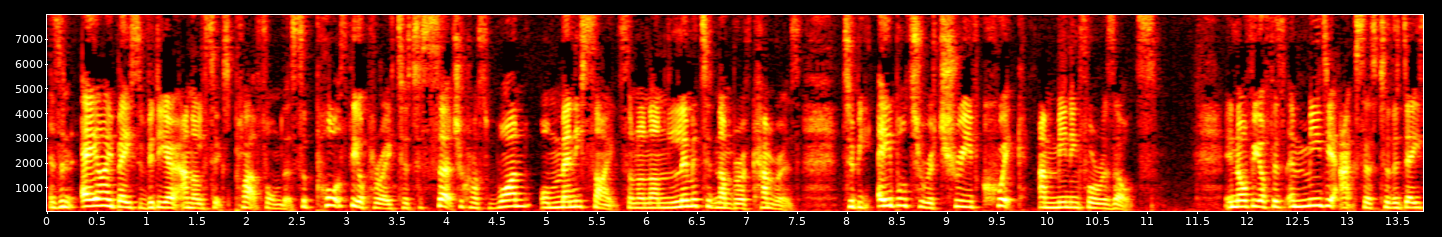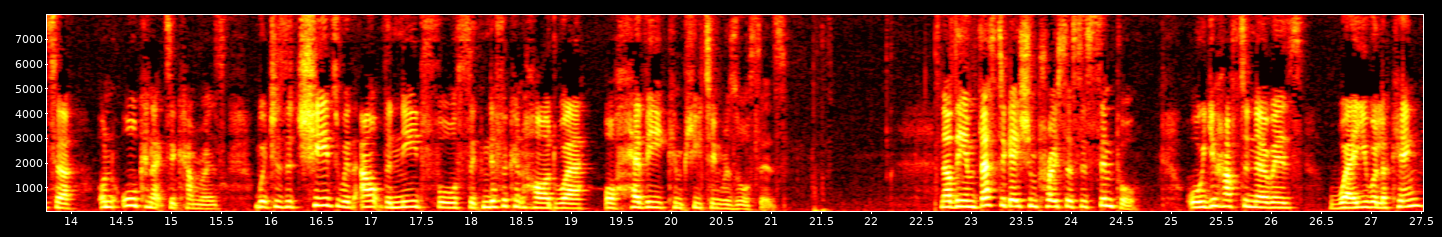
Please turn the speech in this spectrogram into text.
is an AI based video analytics platform that supports the operator to search across one or many sites on an unlimited number of cameras to be able to retrieve quick and meaningful results. innoVi offers immediate access to the data on all connected cameras, which is achieved without the need for significant hardware or heavy computing resources. Now, the investigation process is simple. All you have to know is where you were looking,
